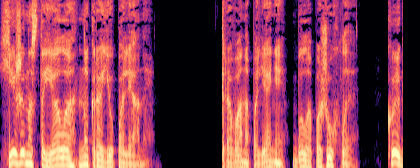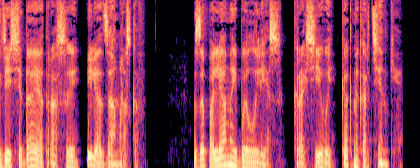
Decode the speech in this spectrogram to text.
Хижина стояла на краю поляны. Трава на поляне была пожухлая, кое-где седая от росы или от заморозков. За поляной был лес, красивый, как на картинке.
